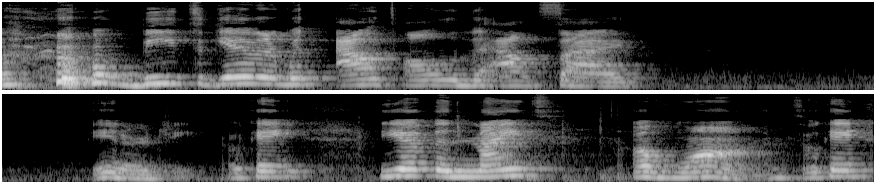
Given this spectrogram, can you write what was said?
be together without all of the outside energy, okay? You have the Knight of Wands, okay?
